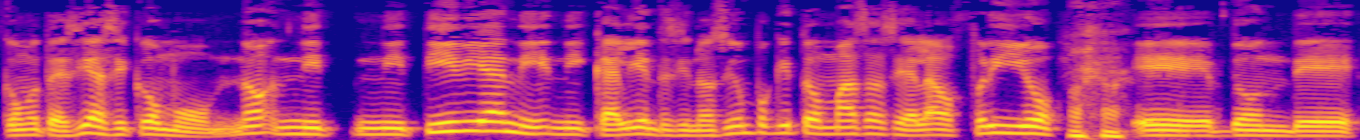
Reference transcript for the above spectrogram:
como te decía, así como, no, ni, ni tibia ni, ni caliente, sino así un poquito más hacia el lado frío, eh, donde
